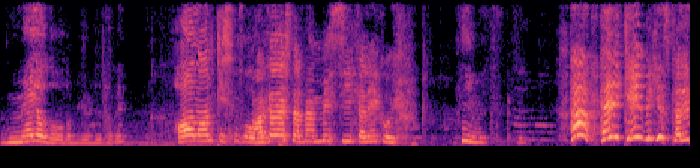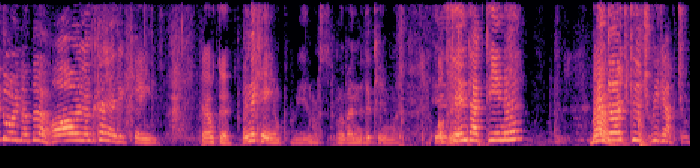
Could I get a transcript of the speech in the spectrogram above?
Melo da olabilirdi tabi. Haaland kesin forvet. Arkadaşlar ben Messi'yi kaleye koyuyorum. ha Harry Kane bir kez kalede oynadı. Aa oynadık ha Harry Kane. E okey. Ben de Kane yapabilirim aslında. Bende de Kane var. Ee, Okey. Senin taktiğin ne? Ben, Ben 4-2-3-1 yapacağım.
